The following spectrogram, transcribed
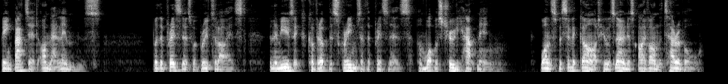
being battered on their limbs. But the prisoners were brutalised and the music covered up the screams of the prisoners and what was truly happening. One specific guard, who was known as Ivan the Terrible,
